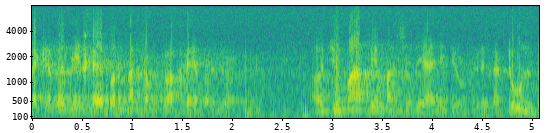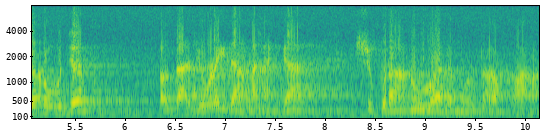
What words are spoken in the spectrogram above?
لکه د دې خیبر نه خلکو خیبر جوړ کړ او جماعت مسجد علي جوړ کړی دا ټول دروغجن او دا جوړی دا ملنګا شکرانو والا مردار خوار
